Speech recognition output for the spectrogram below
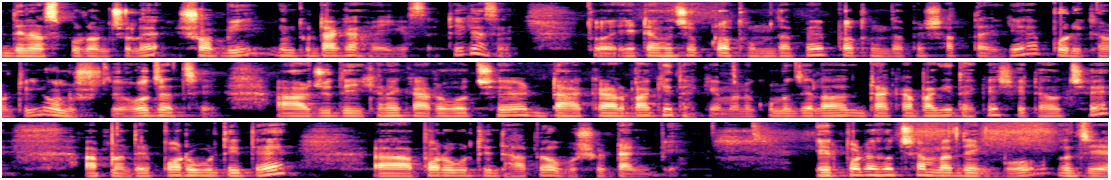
দিনাজপুর অঞ্চলে সবই কিন্তু ঢাকা হয়ে গেছে। ঠিক আছে? তো এটা হচ্ছে প্রথম ধাপে প্রথম ধাপে সাত তারিখে পরীক্ষাটি অনুষ্ঠিত হয়ে যাচ্ছে। আর যদি এখানে কারও হচ্ছে ঢাকার বাকি থাকে মানে কোনো জেলা ঢাকা বাকি থাকে, সেটা হচ্ছে আপনাদের পরবর্তীতে পরবর্তী ধাপে অবশ্যই ডাকবে। এরপরে হচ্ছে আমরা দেখব যে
